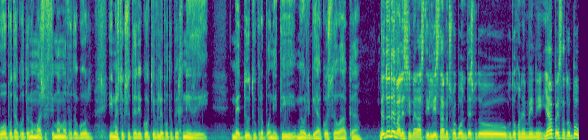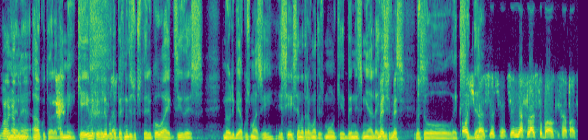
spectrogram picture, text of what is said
που όποτε ακούω το όνομά σου θυμάμαι αυτό το γκολ, είμαι στο εξωτερικό και βλέπω το παιχνίδι με ντούτου προπονητή με Ολυμπιακό στο ΆΚΑ. Δεν τον έβαλε σήμερα στη λίστα με τους προπονητές που, το, που του έχουν μείνει. Για πες, θα το πω παρακάτω. Ναι, ναι, άκου τώρα, Ντεμή. Και είμαι και βλέπω το παιχνίδι στο εξωτερικό, αεκτζίδες με Ολυμπιακούς μαζί. Εσύ έχεις ένα τραυματισμό και μπαίνεις μια αλλαγή. Μέση, στο- μέση, μέση. Στο 60. Όχι μέσα, όχι μέσα. Είναι μια φλάση στον πάω και θα πάτε.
